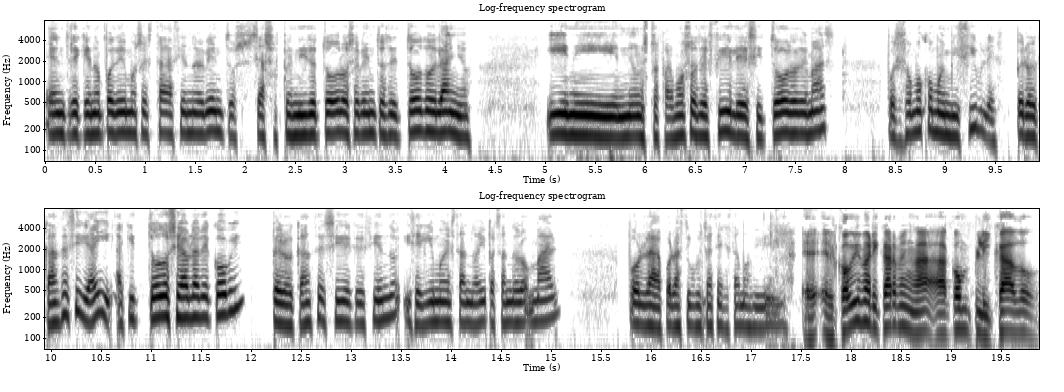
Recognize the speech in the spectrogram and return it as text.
entre que no podemos estar haciendo eventos, se ha suspendido todos los eventos de todo el año y ni, nuestros famosos desfiles y todo lo demás, pues somos como invisibles. Pero el cáncer sigue ahí. Aquí todo se habla de COVID, pero el cáncer sigue creciendo y seguimos estando ahí pasándolo mal por, la, por las circunstancias que estamos viviendo. Eh, el COVID, Mari Carmen, ha, complicado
